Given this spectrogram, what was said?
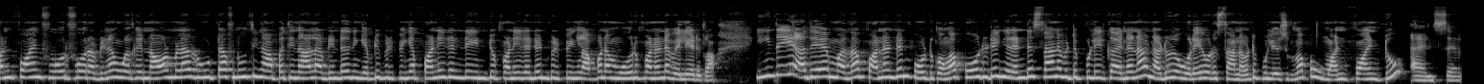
one point four four அப்படின்னா உங்களுக்கு நார்மலாக ரூட் ஆஃப் நூற்றி நாற்பத்தி நாலு அப்படின்றது நீங்கள் எப்படி பிரிப்பீங்க? பன்னிரெண்டு இன்ட்டு பன்னிரெண்டுன்னு பிரிப்பீங்களா? அப்போ நம்ம ஒரு பன்னெண்டை வெளியே எடுக்கலாம். இதே அதே மாதிரி தான் பன்னெண்டுன்னு போட்டுக்கோங்க. போட்டுட்டு இங்கே ரெண்டு ஸ்தானம் விட்டு புள்ளி இருக்கா? என்னென்னா நடுவில் ஒரே ஒரு ஸ்தானம் விட்டு புள்ளி வச்சுக்கோங்க. அப்போ ஒன் பாயிண்ட் டூ ஆன்சர்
